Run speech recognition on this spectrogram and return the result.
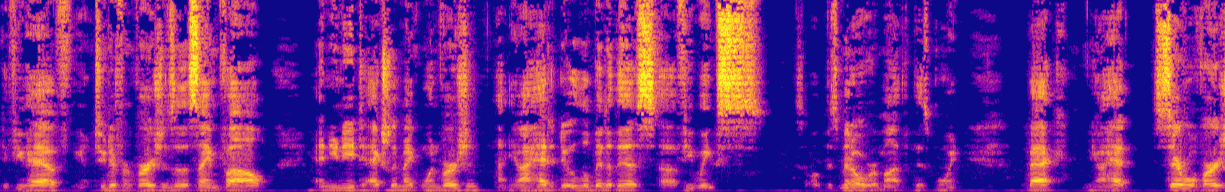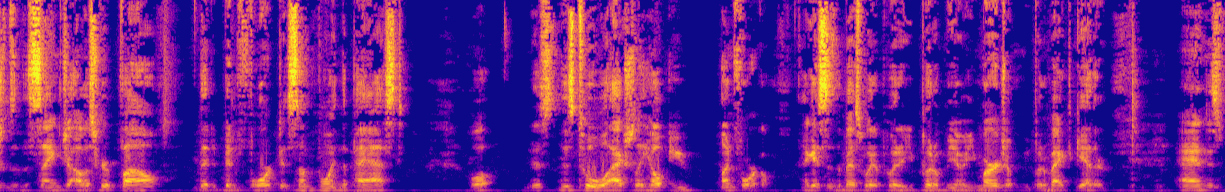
If you have you know, two different versions of the same file, and you need to actually make one version. You know, I had to do a little bit of this a few weeks. So it's been over a month at this point. Back, you know, I had several versions of the same JavaScript file that had been forked at some point in the past. Well, this this tool will actually help you unfork them. I guess is the best way to put it. You put them, you know, you merge them, you put them back together, and this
